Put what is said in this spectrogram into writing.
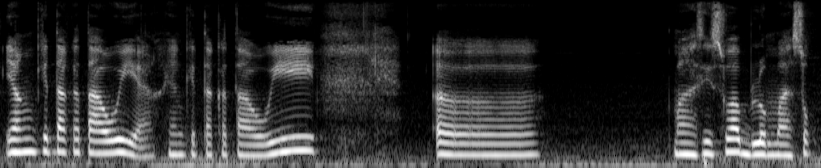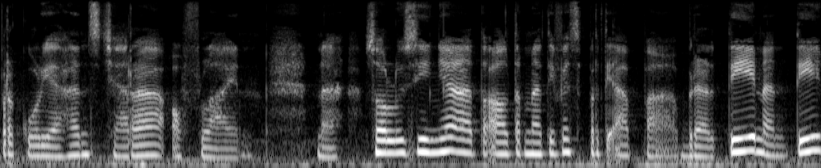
yang kita ketahui ya, yang kita ketahui eh, mahasiswa belum masuk perkuliahan secara offline. Nah, solusinya atau alternatifnya seperti apa? Berarti nanti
